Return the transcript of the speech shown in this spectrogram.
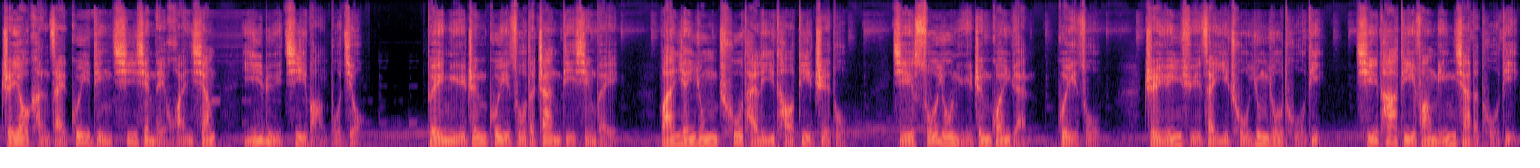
只要肯在规定期限内还乡。一律既往不咎。对女真贵族的占地行为，完颜雍出台了一套地制度，即所有女真官员、贵族只允许在一处拥有土地，其他地方名下的土地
